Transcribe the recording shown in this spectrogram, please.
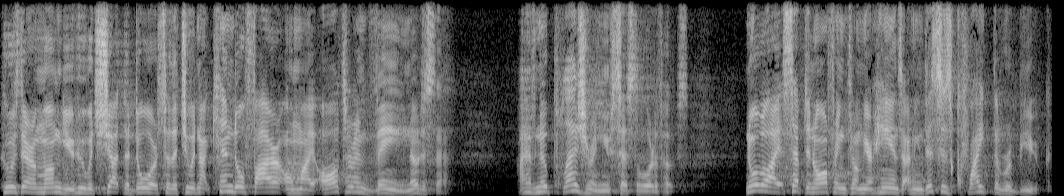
Who is there among you who would shut the door so that you would not kindle fire on my altar in vain? Notice that. I have no pleasure in you, says the Lord of hosts, nor will I accept an offering from your hands. I mean, this is quite the rebuke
